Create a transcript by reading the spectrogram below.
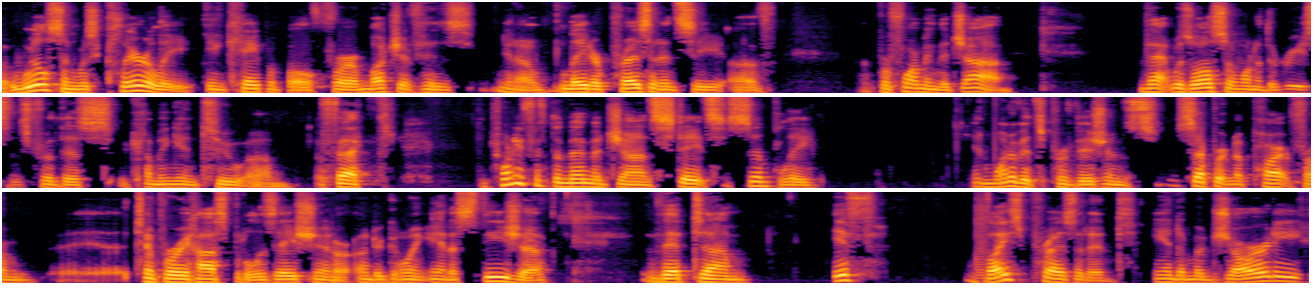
But Wilson was clearly incapable for much of his, you know, later presidency of performing the job. That was also one of the reasons for this coming into um, effect. The 25th Amendment, John, states simply in one of its provisions, separate and apart from uh, temporary hospitalization or undergoing anesthesia, that um, if vice president and a majority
